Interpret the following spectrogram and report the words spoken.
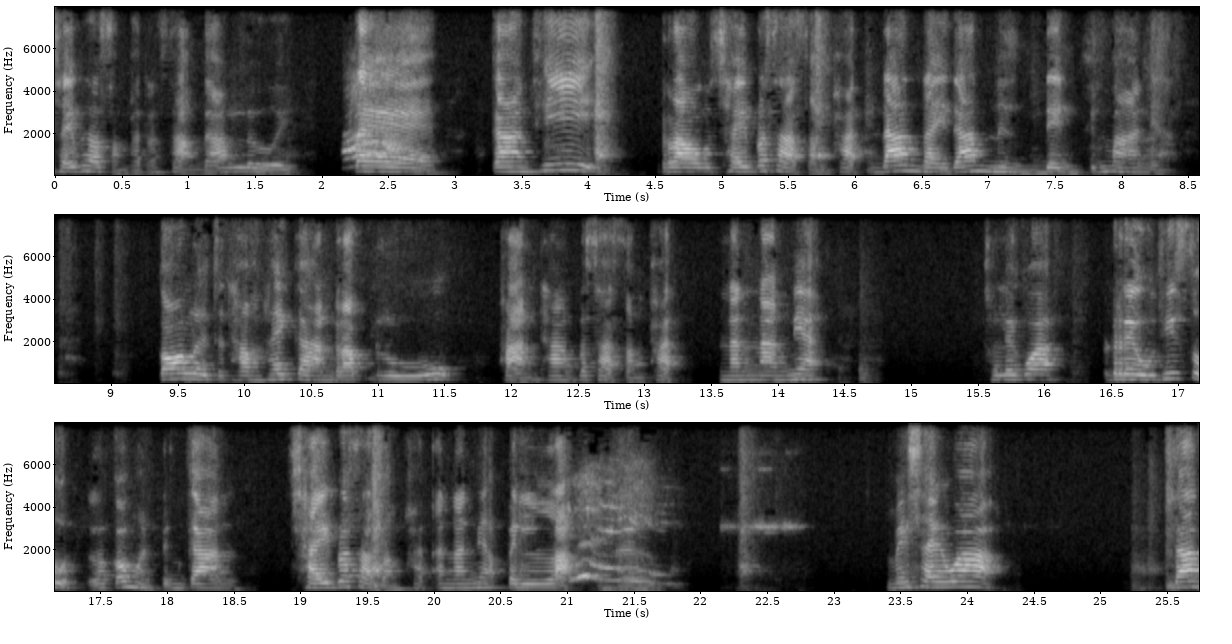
ใช้ประสาทสัมผัสทั้งสามด้านเลย แต่การที่เราใช้ประสาทสัมผัสด้านใดด้านหนึ่งเด่นขึ้นมาเนี่ยก็เลยจะทำให้การรับรู้ผ่านทางประสาทสัมผัสนั้นๆเนี่ยเขาเรียกว่า เร็วที่สุด แล้วก็เหมือนเป็นการใช้ประสาทสัมผัสอันนั้นเนี่ยเป็นหลักเออไม่ใช่ว่า ด้าน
